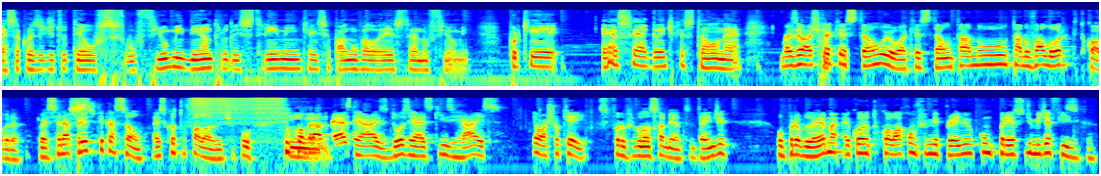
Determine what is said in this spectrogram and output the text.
essa coisa de tu ter o, o filme dentro do streaming, que aí você paga um valor extra no filme. Porque essa é a grande questão, né? Mas eu acho que a questão, Will, a questão tá no, tá no valor que tu cobra. Vai ser na precificação. É isso que eu tô falando. Tipo, se tu cobrar 10 reais, 12 reais, 15 reais, eu acho ok, se for um filme lançamento, entende? O problema é quando tu coloca um filme premium com preço de mídia física.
